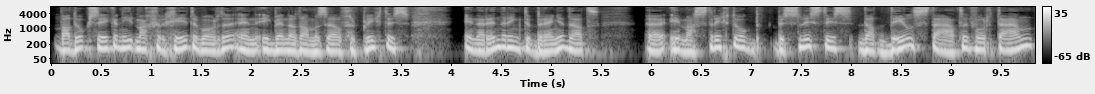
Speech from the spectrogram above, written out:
wat ook zeker niet mag vergeten worden, en ik ben dat aan mezelf verplicht, is in herinnering te brengen dat uh, in Maastricht ook beslist is dat deelstaten voortaan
